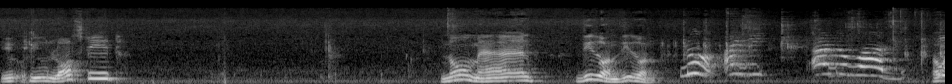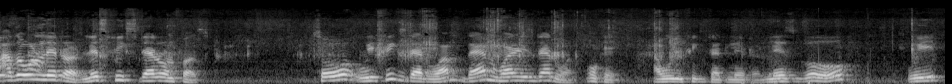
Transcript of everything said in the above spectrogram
you you lost it? No man. This one, this one. No, I need other one. Oh, other one later. Let's fix that one first. So we fix that one. Then where is that one? Okay, I will fix that later. Let's go with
